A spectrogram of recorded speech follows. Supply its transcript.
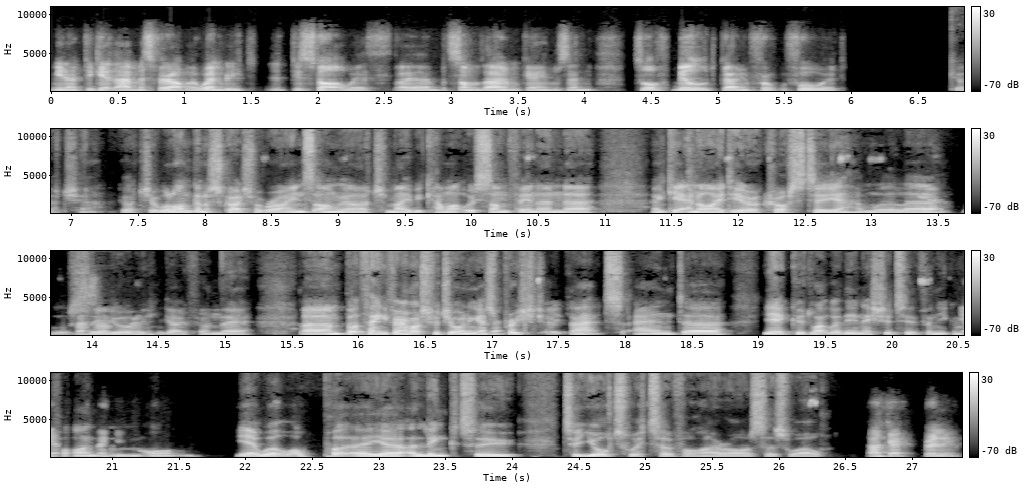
you know, to get the atmosphere up at Wembley to, to start with, uh, with some of the home games and sort of build going f- forward. Gotcha, gotcha. Well, I'm going to scratch my brains. I'm going to maybe come up with something and uh, and get an idea across to you, and we'll uh, Yeah, we'll see where we can go from there. Um, but thank you very much for joining us. Yeah. Appreciate that, and uh, yeah, good luck with the initiative. And you can Yeah, find them on. Yeah, well, I'll put a uh, a link to to your Twitter via ours as well. Okay, brilliant.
